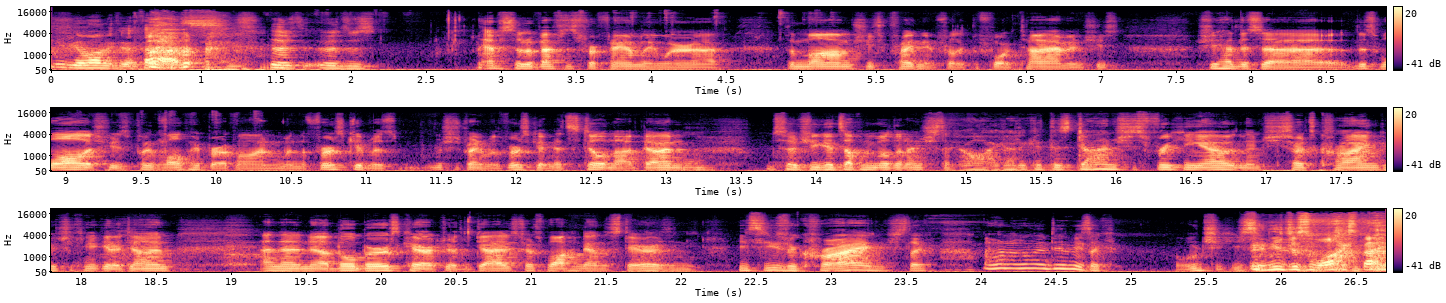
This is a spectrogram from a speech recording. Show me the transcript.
Leave you alone with your thoughts. there's, there's this episode of F is for Family where uh, the mom she's pregnant for like the fourth time and she's she had this uh, this wall that she was putting wallpaper up on when the first kid was when she's pregnant with the first kid and it's still not done. So she gets up in the middle of the night. She's like, "Oh, I gotta get this done." She's freaking out, and then she starts crying because she can't get it done. And then uh, Bill Burr's character, the dad, starts walking down the stairs, and he sees her crying. She's like, "I don't know what to do." He's like, "Oh, jeez," and he just walks back. He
